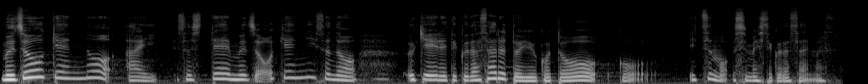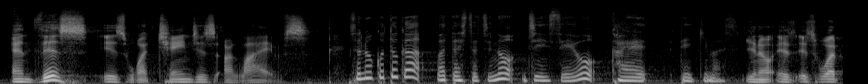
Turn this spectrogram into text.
無条件の愛そして無条件にその受け入れてくださるということをこういつも示してくださいます。And this is what changes our lives. そのことが私たちの人生を変えていきます。You know, is what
